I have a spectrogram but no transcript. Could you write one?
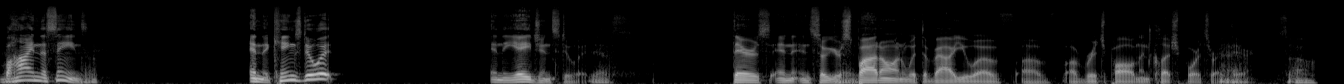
behind the scenes, and the Kings do it, and the agents do it. Yes. There's and and so you're spot on with the value of of of Rich Paul and Clutch Sports right there. So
